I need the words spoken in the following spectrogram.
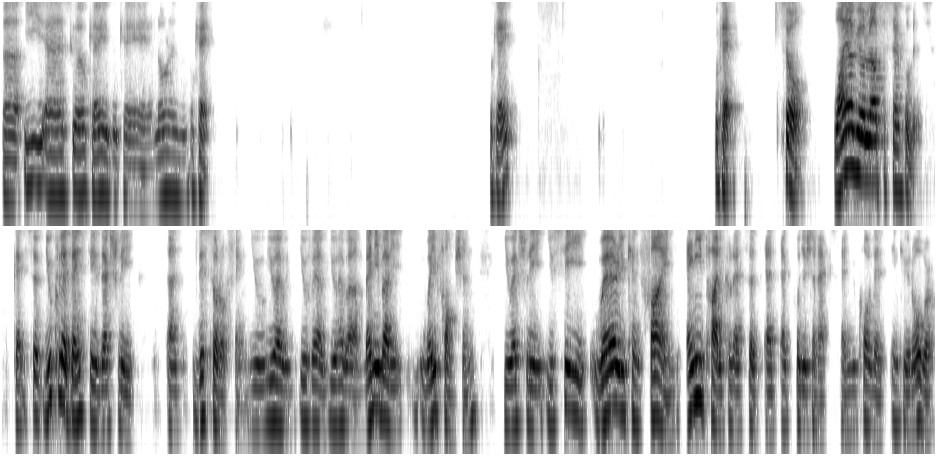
Uh, e asks okay okay Lauren okay okay Okay, so why are we allowed to sample this? Okay, so nuclear density is actually uh, this sort of thing. You you have you have you have a many body wave function. You actually you see where you can find any particle at, at, at position x, and you call that integrate over,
